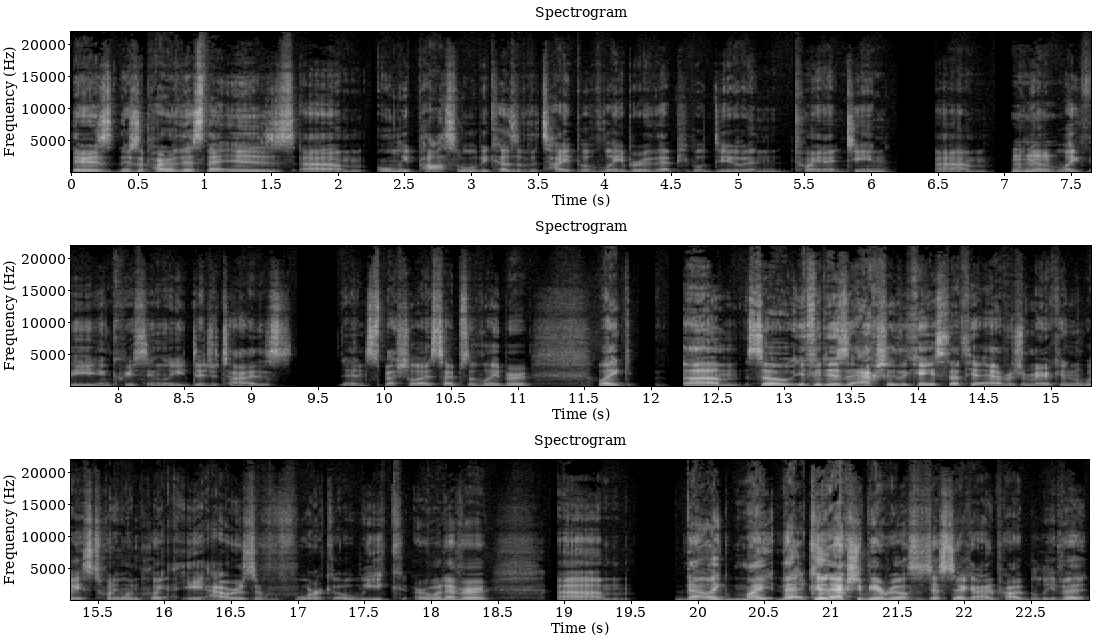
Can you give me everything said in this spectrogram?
there's there's a part of this that is um, only possible because of the type of labor that people do in 2019. Um, mm-hmm. You know, mm-hmm. like the increasingly digitized and specialized types of labor. Like, um, so if it is actually the case that the average American wastes 21.8 hours of work a week or whatever, um, that like might that could actually be a real statistic, and I'd probably believe it.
